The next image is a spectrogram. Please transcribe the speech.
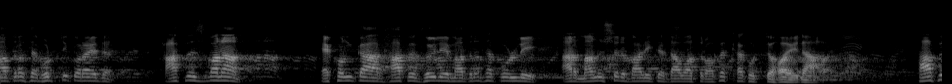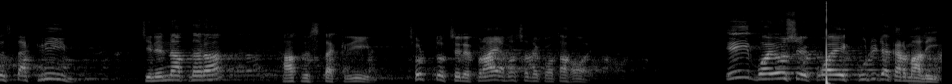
মাদ্রাসায় ভর্তি করায় দেন, হাফেজ বানান। এখনকার হাফেজ হইলে মাদ্রাসা পড়লে আর মানুষের বাড়িতে দাওয়াতের অপেক্ষা করতে হয় না। হাফেজ তাকরিম, চিনেন না আপনারা? হাফেজ তাকরিম, ছোট্ট ছেলে, প্রায় আমার সাথে কথা হয়। এই বয়সে কয়েক কোটি টাকার মালিক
